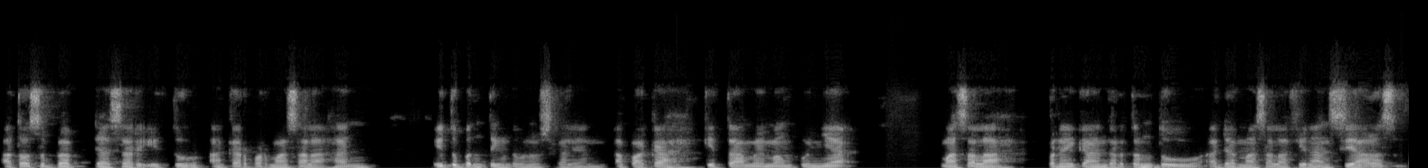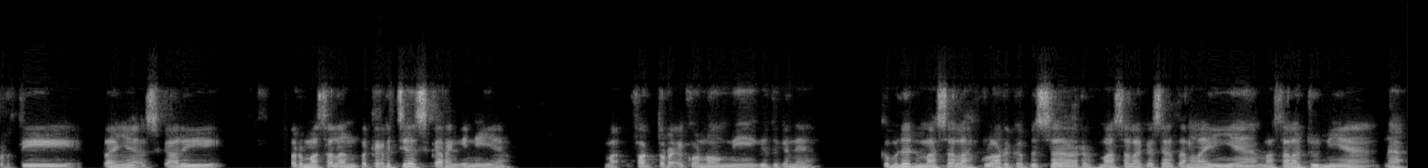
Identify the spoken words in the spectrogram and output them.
atau sebab dasar itu akar permasalahan itu penting teman-teman sekalian. Apakah kita memang punya masalah pernikahan tertentu, ada masalah finansial seperti banyak sekali permasalahan pekerja sekarang ini ya, faktor ekonomi gitu kan ya. Kemudian masalah keluarga besar, masalah kesehatan lainnya, masalah dunia. Nah,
